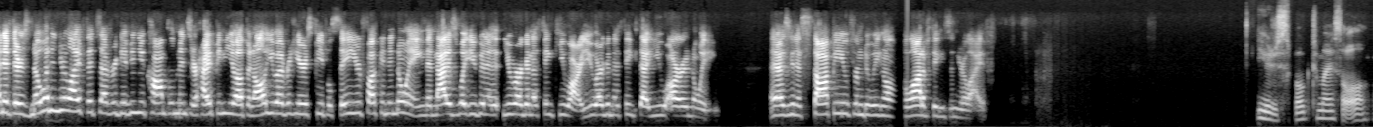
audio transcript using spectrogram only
And if there's no one in your life that's ever giving you compliments or hyping you up and all you ever hear is people say you're fucking annoying then that is what you're gonna you are gonna think you are. You are gonna think that you are annoying. And that's gonna stop you from doing a lot of things in your life. You just spoke to my soul.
